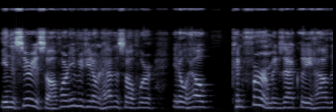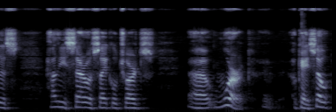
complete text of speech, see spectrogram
in the Sirius software. And even if you don't have the software, it'll help confirm exactly how this how these Saros cycle charts uh, work. Okay, so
